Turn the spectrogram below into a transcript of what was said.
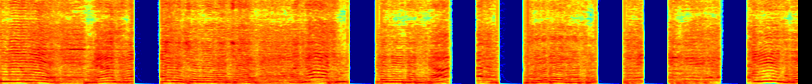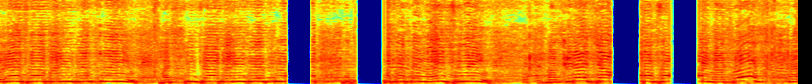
नैव व्याघ्रवच नैवच अजापुनिबद्धा घातो आणि घोड्याचा बळी देत नाही हत्तीचा बळी देत नाही नाहीच नाही. बकऱ्याच्या मांसाचा बळी जातो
